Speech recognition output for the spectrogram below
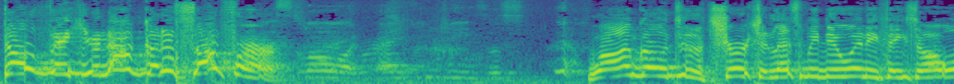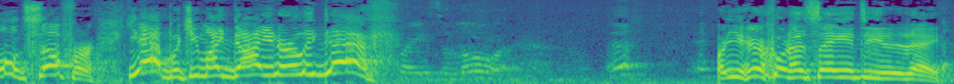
Don't think you're not going to suffer. Well, I'm going to the church that lets me do anything so I won't suffer. Yeah, but you might die in early death. Praise the Lord. Are you hearing what I'm saying to you today?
